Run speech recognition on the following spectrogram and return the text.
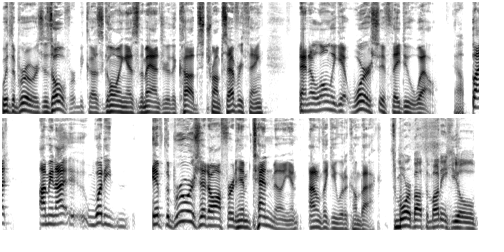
with the Brewers is over because going as the manager of the Cubs trumps everything, and it'll only get worse if they do well. Yeah. But I mean, I what he if the Brewers had offered him ten million, I don't think he would have come back. It's more about the money he'll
